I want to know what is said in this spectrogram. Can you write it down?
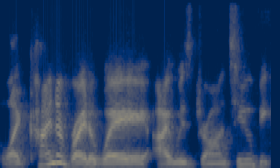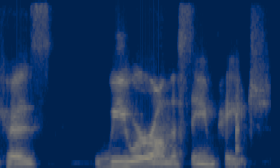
like kind of right away i was drawn to because we were on the same page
